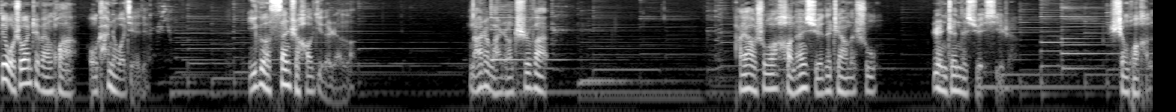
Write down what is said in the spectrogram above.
对我说完这番话，我看着我姐姐，一个三十好几的人了，拿着晚上吃饭，还要说好难学的这样的书，认真的学习着。生活很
